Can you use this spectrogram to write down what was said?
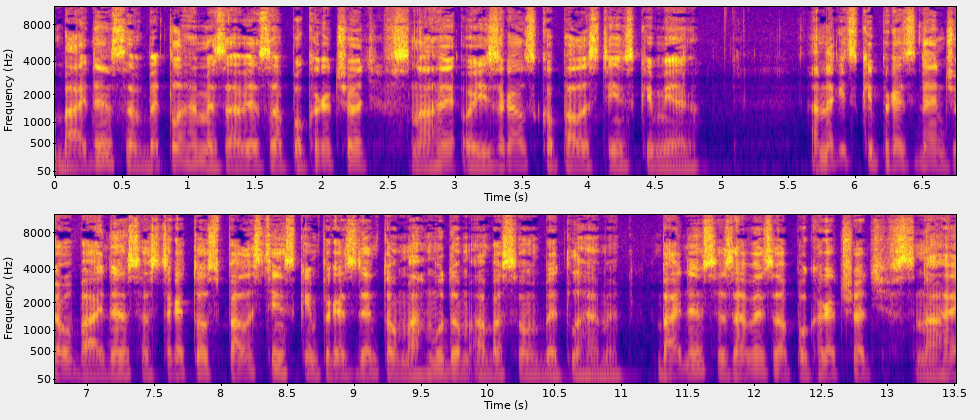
Biden sa v Betleheme zaviazal pokračovať v snahe o izraelsko-palestínsky mier. Americký prezident Joe Biden sa stretol s palestínskym prezidentom Mahmudom Abbasom v Betleheme. Biden sa zaviazal pokračovať v snahe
